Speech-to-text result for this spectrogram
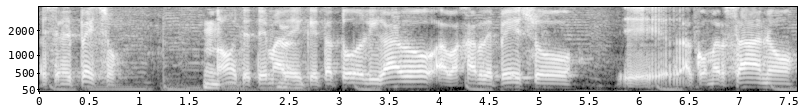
es en el peso. ¿no? Mm. Este tema de que está todo ligado a bajar de peso, eh, a comer sano,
